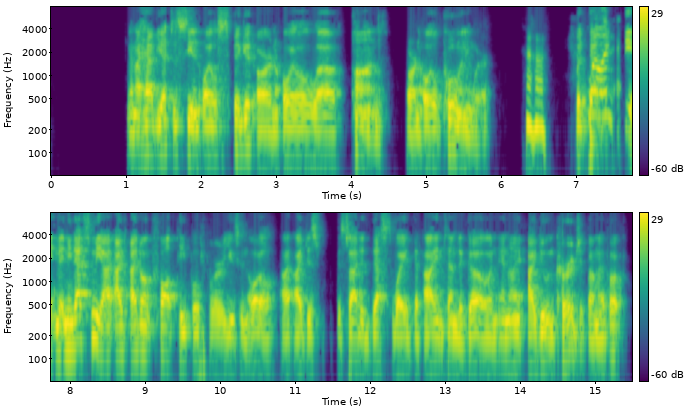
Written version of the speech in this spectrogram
And I have yet to see an oil spigot or an oil uh, pond or an oil pool anywhere. But well, and, I mean, that's me. I, I, I, don't fault people for using oil. I, I, just decided that's the way that I intend to go, and, and I, I do encourage it by my book.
